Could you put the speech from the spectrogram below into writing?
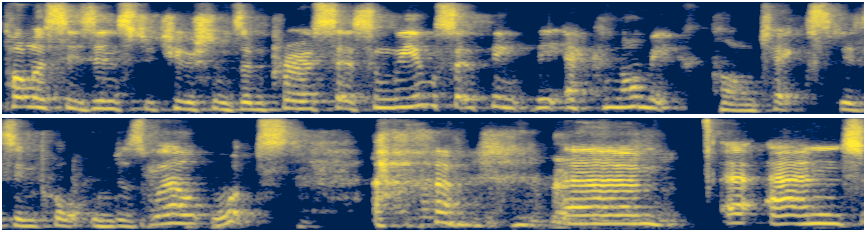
policies, institutions and process. And we also think the economic context is important as well. Whoops. um, and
